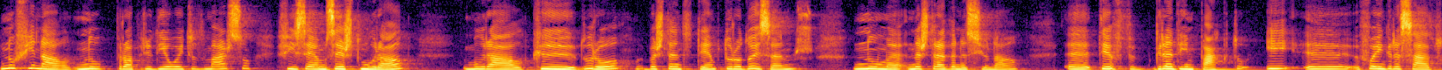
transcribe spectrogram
No final, no próprio dia 8 de março, fizemos este mural mural que durou bastante tempo, durou dois anos, numa, na Estrada Nacional, uh, teve grande impacto e uh, foi engraçado.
